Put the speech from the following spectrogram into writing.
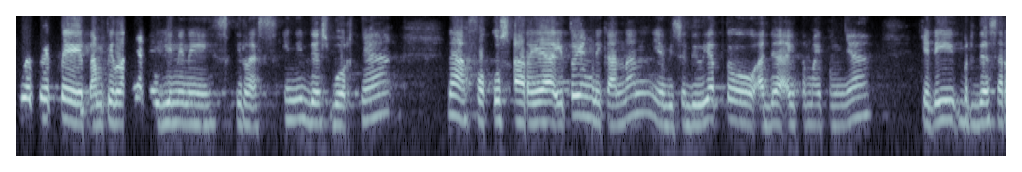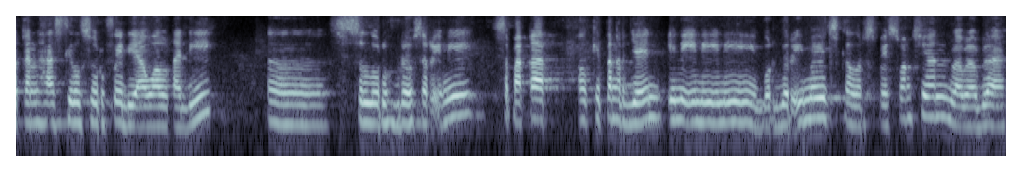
WPT tampilannya kayak gini nih sekilas. Ini dashboardnya. Nah, fokus area itu yang di kanan ya bisa dilihat tuh ada item-itemnya jadi berdasarkan hasil survei di awal tadi, eh, seluruh browser ini sepakat, oh kita ngerjain ini, ini, ini, border image, color space function, bla bla bla.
